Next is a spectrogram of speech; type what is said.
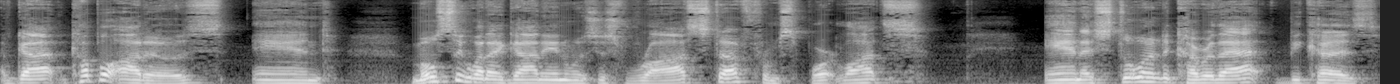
I've got a couple autos and mostly what I got in was just raw stuff from Sport Lots. And I still wanted to cover that because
